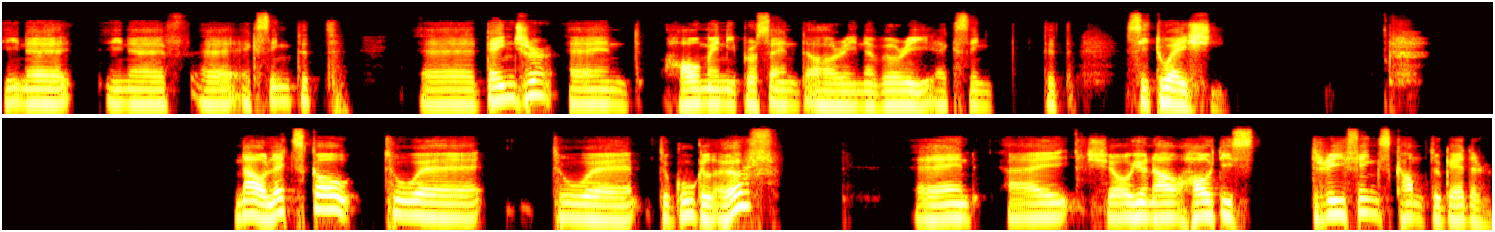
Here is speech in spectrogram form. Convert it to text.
in a in a uh, extincted danger and how many percent are in a very extincted situation. Now let's go to to uh, to Google Earth, and I show you now how these three things come together.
